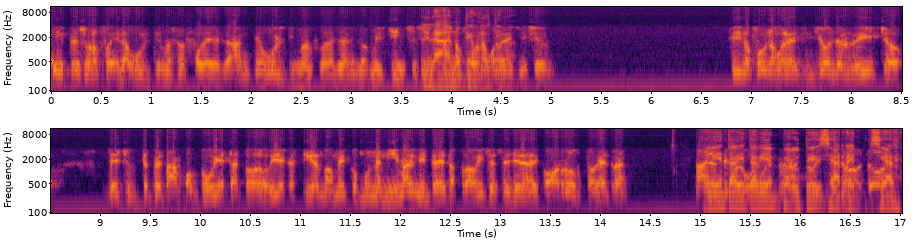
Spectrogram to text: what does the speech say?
Y pero eso no fue la última, eso fue la anteúltima, fue allá en el 2015. Sí, La no fue una buena decisión. Sí, no fue una buena decisión, ya lo he dicho. De hecho, pero tampoco voy a estar todos los días castigándome como un animal mientras esta provincia se llena de corruptos, Beltrán. Está bien, está bien, está bien, pero usted se arrep- se ar-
